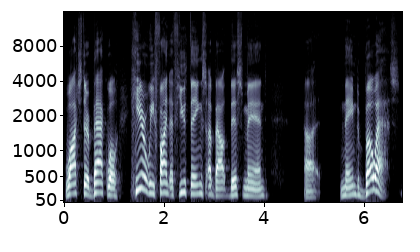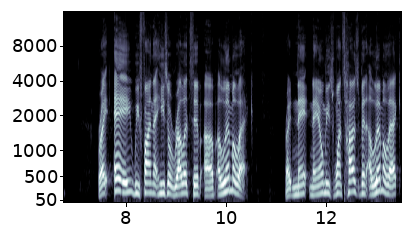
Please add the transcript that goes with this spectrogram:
watch their back. Well, here we find a few things about this man uh, named Boaz, right? A, we find that he's a relative of Elimelech, right? Na- Naomi's once husband, Elimelech,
